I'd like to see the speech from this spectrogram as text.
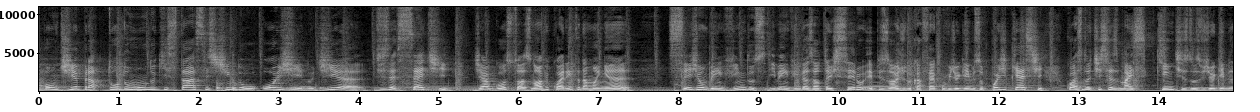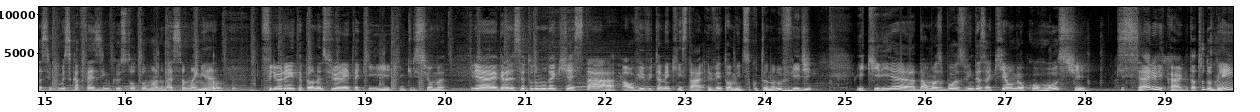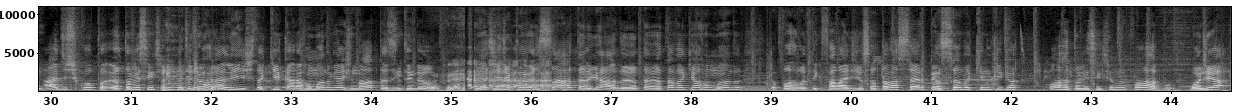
bom dia para todo mundo que está assistindo hoje, no dia 17 de agosto, às 9h40 da manhã. Sejam bem-vindos e bem-vindas ao terceiro episódio do Café com Videogames, o podcast com as notícias mais quentes dos videogames, assim como esse cafezinho que eu estou tomando nessa manhã. Friorenta, pelo menos friorenta aqui, aqui em Criciúma. Queria agradecer a todo mundo aí que já está ao vivo e também quem está eventualmente escutando no feed. E queria dar umas boas-vindas aqui ao meu co-host, que sério, Ricardo? Tá tudo bem? Ah, desculpa, eu tô me sentindo muito jornalista aqui, cara, arrumando minhas notas, entendeu? Antes de começar, tá ligado? Eu, eu tava aqui arrumando, eu, porra, vou ter que falar disso, eu tava sério, pensando aqui no que que eu... Porra, tô me sentindo, porra, bom dia!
